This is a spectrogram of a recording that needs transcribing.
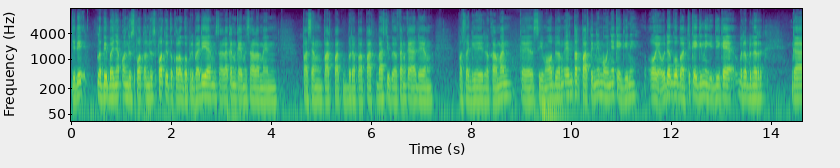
jadi lebih banyak on the spot on the spot itu kalau gue pribadi ya. Misalnya kan kayak misalnya main pas yang part-part beberapa part bass juga kan kayak ada yang pas lagi rekaman kayak si mau bilang eh ntar part ini maunya kayak gini. Oh ya udah gue berarti kayak gini. Jadi kayak bener-bener nggak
